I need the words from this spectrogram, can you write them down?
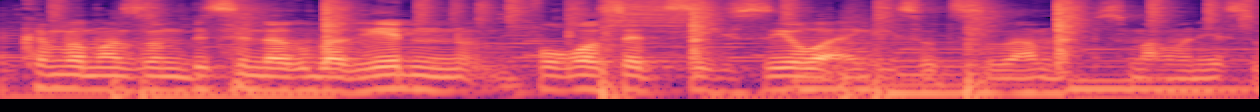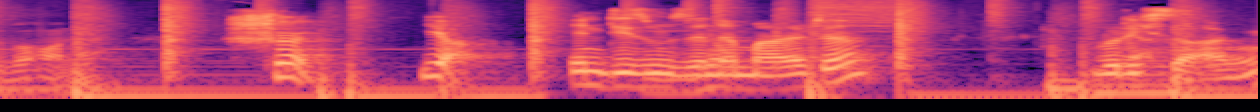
da können wir mal so ein bisschen darüber reden, woraus setzt sich SEO eigentlich so zusammen. Das machen wir nächste Woche. Ne? Schön. Ja. In diesem Sinne, Malte, würde ich sagen,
